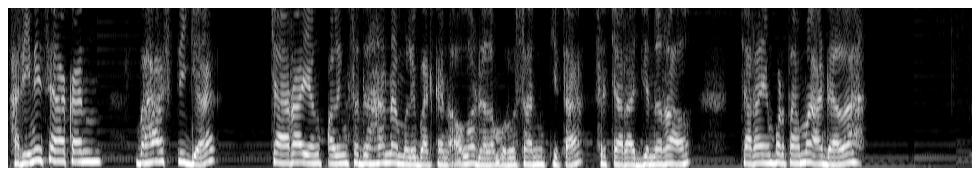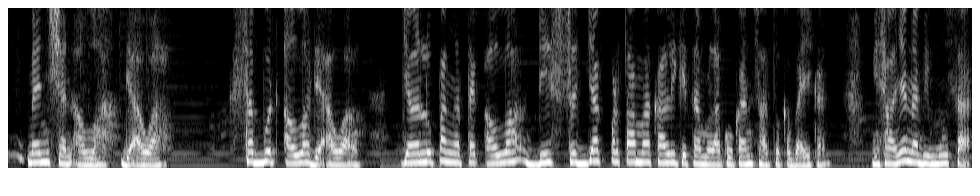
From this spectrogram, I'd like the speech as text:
Hari ini saya akan bahas tiga cara yang paling sederhana melibatkan Allah dalam urusan kita secara general. Cara yang pertama adalah mention Allah di awal. Sebut Allah di awal. Jangan lupa ngetek Allah di sejak pertama kali kita melakukan satu kebaikan. Misalnya Nabi Musa.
